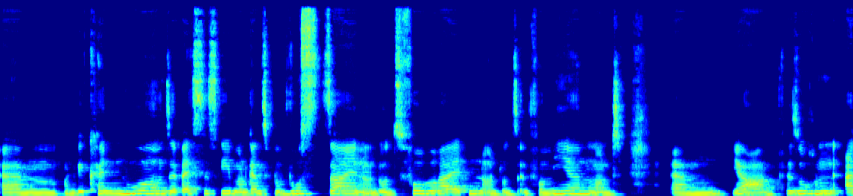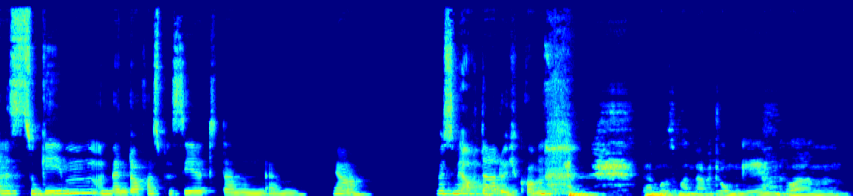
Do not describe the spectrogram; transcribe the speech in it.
Ähm, und wir können nur unser Bestes geben und ganz bewusst sein und uns vorbereiten und uns informieren und ähm, ja, versuchen, alles zu geben. Und wenn doch was passiert, dann ähm, ja, müssen wir auch dadurch kommen. Dann muss man damit umgehen. Ähm,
